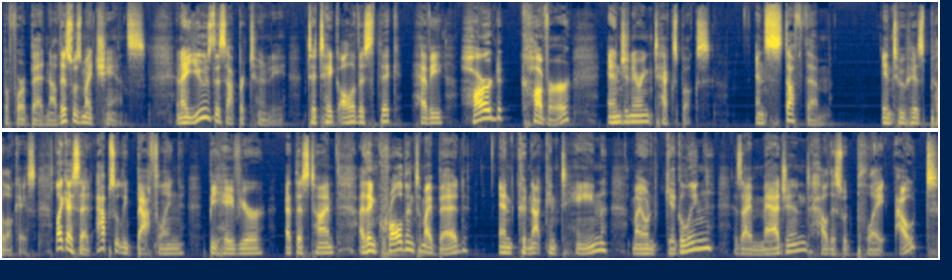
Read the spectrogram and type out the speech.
before bed. Now, this was my chance, and I used this opportunity to take all of his thick, heavy, hardcover engineering textbooks and stuff them into his pillowcase. Like I said, absolutely baffling behavior at this time. I then crawled into my bed and could not contain my own giggling as I imagined how this would play out.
